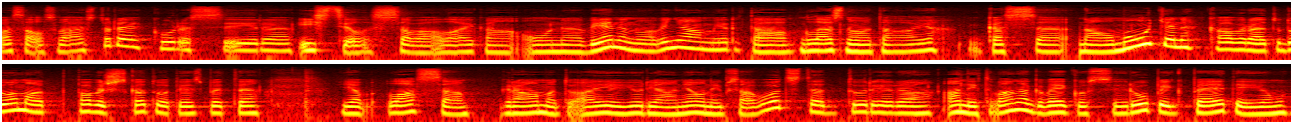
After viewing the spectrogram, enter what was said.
pasaules vēsturē, kuras ir eh, izcilas savā laikā. Un eh, viena no viņām ir tā gleznotāja, kas eh, nav mūķene, kā varētu domāt, pavirši skatoties, bet ja lasa grāmatu Aija Jurijāna jaunības avots, tad tur ir Anita Vanaga veikusi rūpīgu pētījumu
